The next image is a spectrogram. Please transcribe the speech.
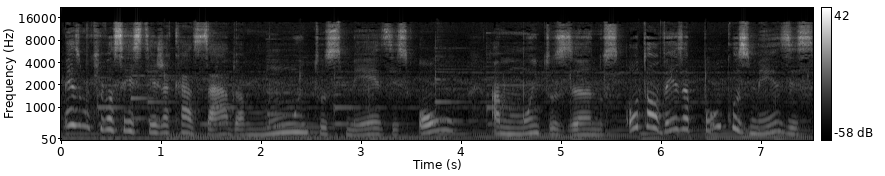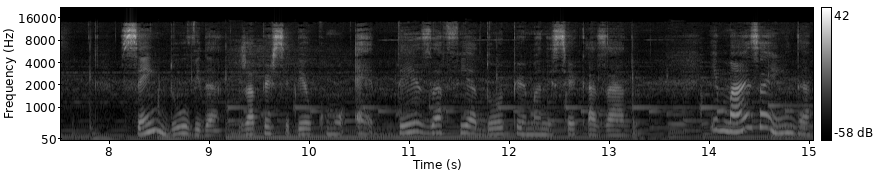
Mesmo que você esteja casado há muitos meses ou há muitos anos, ou talvez há poucos meses, sem dúvida já percebeu como é desafiador permanecer casado e mais ainda,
